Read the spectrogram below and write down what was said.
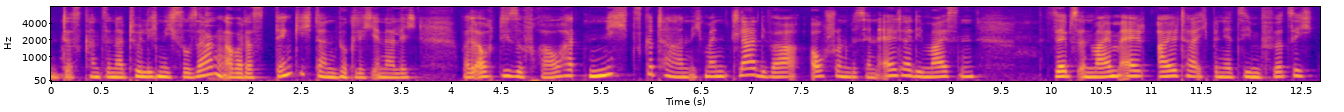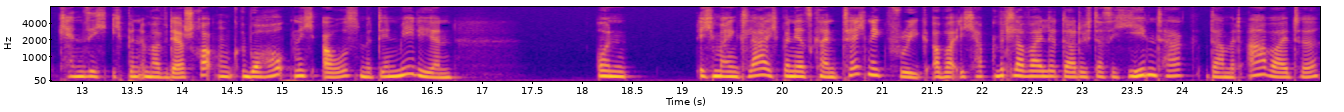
das kannst du natürlich nicht so sagen, aber das denke ich dann wirklich innerlich, weil auch diese Frau hat nichts getan. Ich meine, klar, die war auch schon ein bisschen älter, die meisten, selbst in meinem Alter, ich bin jetzt 47, kennen sich, ich bin immer wieder erschrocken, überhaupt nicht aus mit den Medien. Und ich meine, klar, ich bin jetzt kein Technikfreak, aber ich habe mittlerweile dadurch, dass ich jeden Tag damit arbeite,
